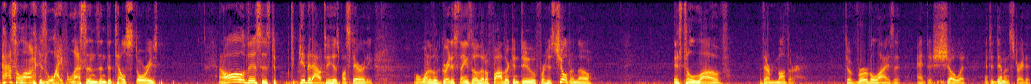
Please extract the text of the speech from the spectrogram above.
pass along his life lessons, and to tell stories. And all of this is to, to give it out to his posterity. Well, one of the greatest things, though, that a father can do for his children, though, is to love their mother, to verbalize it, and to show it, and to demonstrate it.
